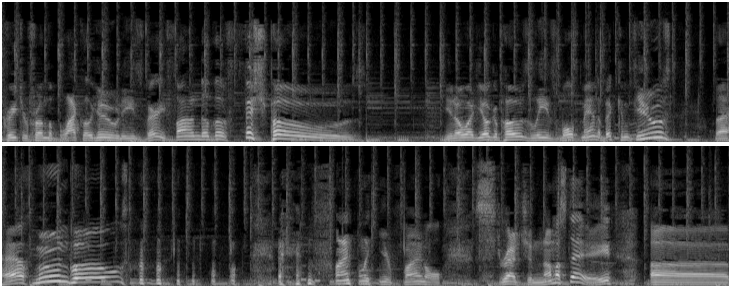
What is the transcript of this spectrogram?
creature from the Black Lagoon, he's very fond of the fish pose. You know what yoga pose leaves Wolfman a bit confused? The half moon pose. and finally, your final stretch and namaste. Uh,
